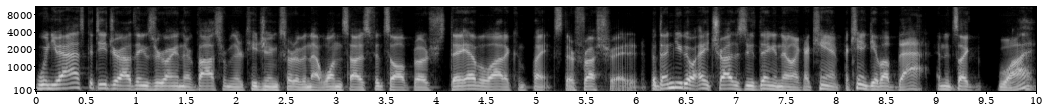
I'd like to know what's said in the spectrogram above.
when you ask a teacher how things are going in their classroom, they're teaching sort of in that one size fits all approach. They have a lot of complaints. They're frustrated. But then you go, hey, try this new thing. And they're like, I can't, I can't give up that. And it's like, what?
